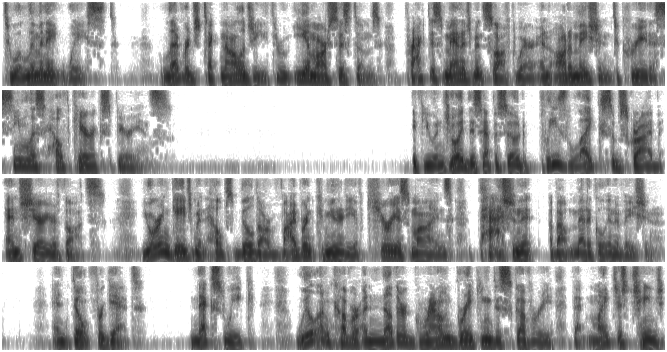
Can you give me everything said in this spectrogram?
to eliminate waste leverage technology through EMR systems, practice management software, and automation to create a seamless healthcare experience. If you enjoyed this episode, please like, subscribe, and share your thoughts. Your engagement helps build our vibrant community of curious minds passionate about medical innovation. And don't forget, next week, we'll uncover another groundbreaking discovery that might just change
